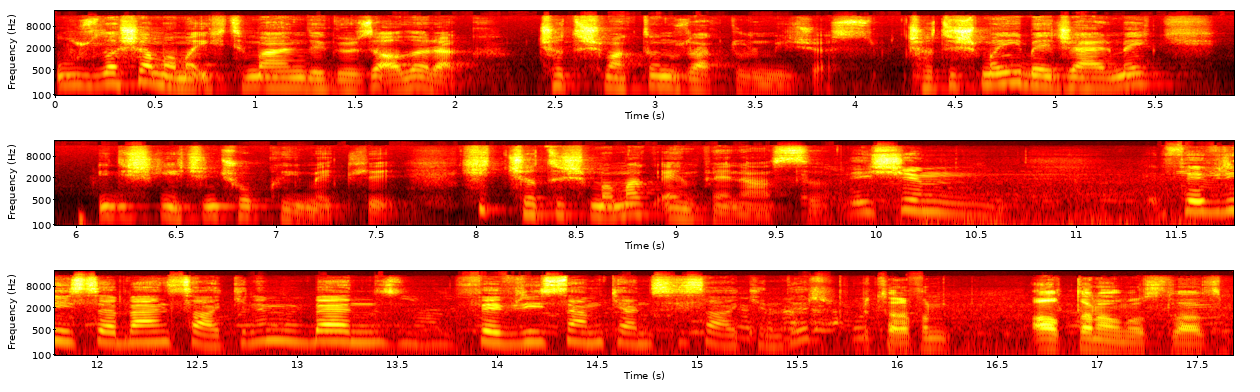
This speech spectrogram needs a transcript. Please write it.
Uzlaşamama ihtimalini de göze alarak çatışmaktan uzak durmayacağız. Çatışmayı becermek ilişki için çok kıymetli. Hiç çatışmamak en fenası. Eşim fevri ise ben sakinim. Ben fevriysem kendisi sakindir. bir tarafın alttan alması lazım.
